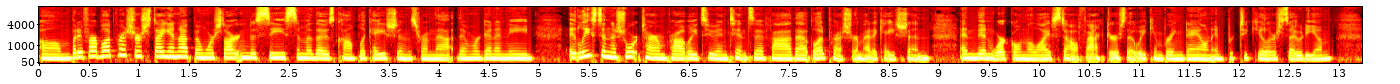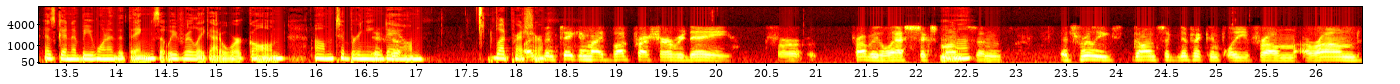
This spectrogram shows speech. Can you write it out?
Um, but if our blood pressure is staying up and we're starting to see some of those complications from that, then we're going to need, at least in the short term, probably to intensify that blood pressure medication and then work on the lifestyle factors that we can bring down. In particular, sodium is going to be one of the things that we've really got to work on um, to bringing Yeah, down blood pressure. I've been taking my blood pressure every day for probably the last six Uh-huh. months, and it's really gone significantly from around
